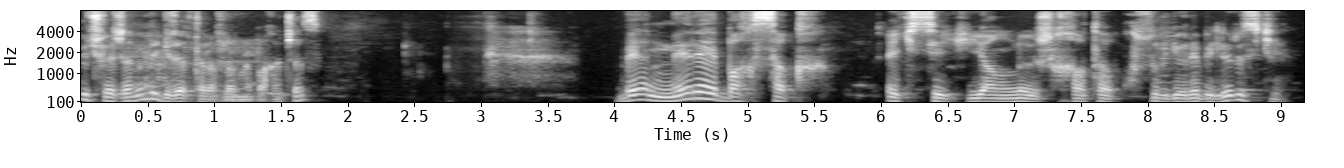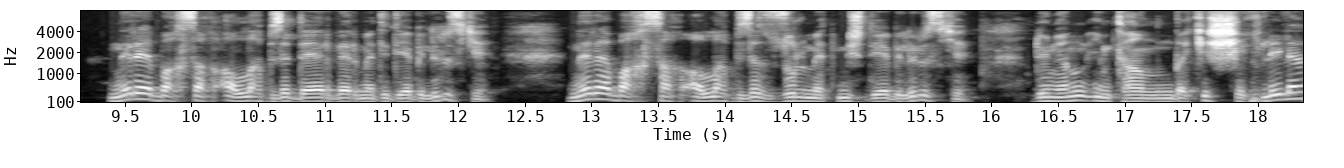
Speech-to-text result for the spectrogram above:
Üç veçhenin de güzel taraflarına bakacağız. Ve nereye baksak eksik, yanlış, hata, kusur görebiliriz ki? Nereye baksak Allah bize değer vermedi diyebiliriz ki? Nereye baksak Allah bize zulmetmiş diyebiliriz ki? Dünyanın imtihanındaki şekliyle,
